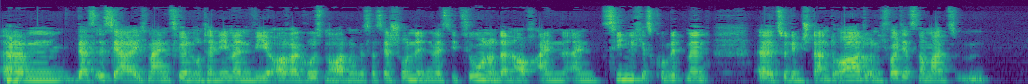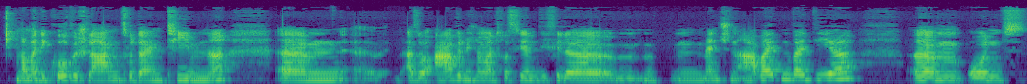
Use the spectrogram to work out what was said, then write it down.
Ähm, das ist ja, ich meine, für ein Unternehmen wie eurer Größenordnung ist das ja schon eine Investition und dann auch ein, ein ziemliches Commitment äh, zu dem Standort. Und ich wollte jetzt nochmal nochmal die Kurve schlagen zu deinem Team. Ne? Ähm, äh, also A, würde mich nochmal interessieren, wie viele Menschen arbeiten bei dir? Ähm, und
